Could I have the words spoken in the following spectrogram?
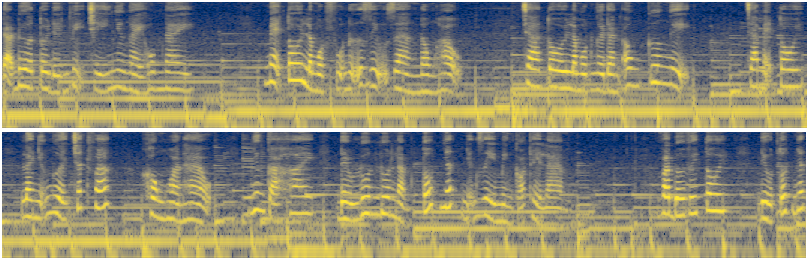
đã đưa tôi đến vị trí như ngày hôm nay mẹ tôi là một phụ nữ dịu dàng, nồng hậu. Cha tôi là một người đàn ông cương nghị. Cha mẹ tôi là những người chất phác, không hoàn hảo, nhưng cả hai đều luôn luôn làm tốt nhất những gì mình có thể làm. Và đối với tôi, điều tốt nhất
